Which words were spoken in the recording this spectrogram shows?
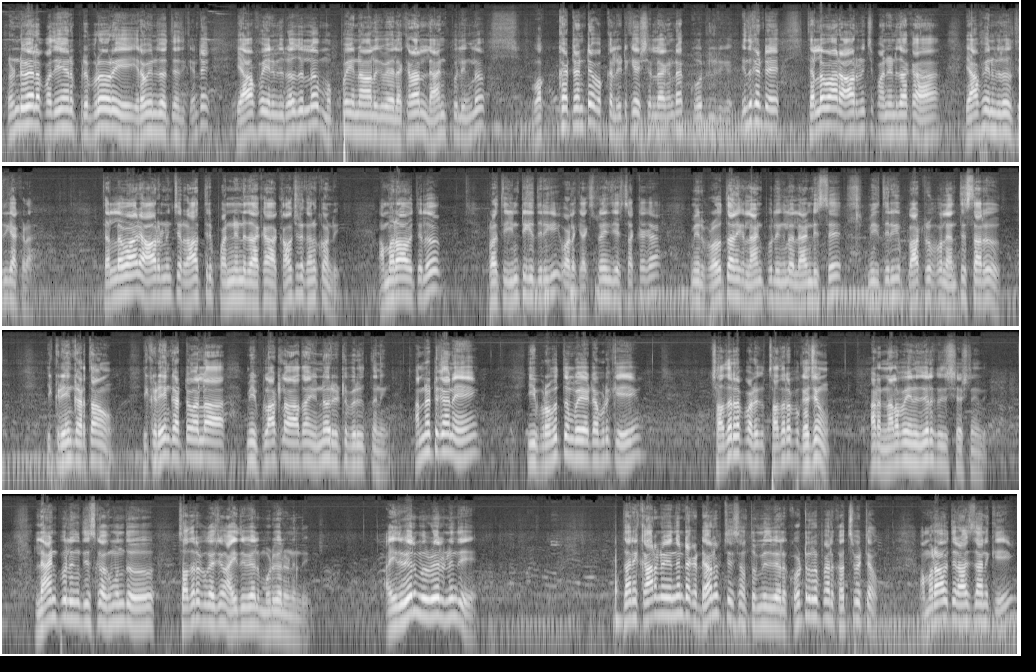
రెండు వేల పదిహేను ఫిబ్రవరి ఇరవై ఎనిమిదవ తేదీకి అంటే యాభై ఎనిమిది రోజుల్లో ముప్పై నాలుగు వేల ఎకరాల ల్యాండ్ పూలింగ్లో ఒక్కటంటే ఒక్క లిటికేషన్ లేకుండా కోర్టు లిటికేషన్ ఎందుకంటే తెల్లవారు ఆరు నుంచి పన్నెండు దాకా యాభై ఎనిమిది రోజులు తిరిగి అక్కడ. తెల్లవారి ఆరు నుంచి రాత్రి పన్నెండు దాకా కాల్చడం కనుక్కోండి. అమరావతిలో ప్రతి ఇంటికి తిరిగి వాళ్ళకి ఎక్స్ప్లెయిన్ చేసి చక్కగా మీరు ప్రభుత్వానికి ల్యాండ్ పూలింగ్లో ల్యాండ్ ఇస్తే మీకు తిరిగి ప్లాట్ రూపంలో ఎంత ఇస్తారు? ఇక్కడ ఏం కడతాం? ఇక్కడ ఏం కట్టడం వల్ల మీ ప్లాట్ల ఆదాయం ఎన్నో రెట్లు పెరుగుతుందని. అన్నట్టుగానే ఈ ప్రభుత్వం పోయేటప్పటికి చదరపు అడుగు చదరపు గజం ఆడ నలభై ఎనిమిది వేలకు రిజిస్ట్రేషన్ అయింది. ల్యాండ్ పూలింగ్ తీసుకోకముందు చదరపు గజం ఐదు వేలు మూడు వేలు ఉండింది. ఐదు వేలు మూడు వేలు ఉండింది. దానికి కారణం ఏంటంటే అక్కడ డెవలప్ చేసాం తొమ్మిది వేల కోట్ల రూపాయలు ఖర్చు పెట్టాం. అమరావతి రాజధానికి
